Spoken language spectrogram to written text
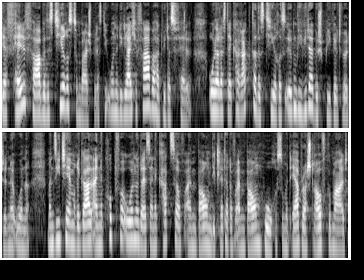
der Fellfarbe des Tieres zum Beispiel, dass die Urne die gleiche Farbe hat wie das Fell oder dass der Charakter des Tieres irgendwie wiedergespiegelt wird in der Urne. Man sieht hier im Regal eine Kupferurne, da ist eine Katze auf einem Baum, die klettert auf einem Baum hoch, ist so mit Airbrush draufgemalt.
